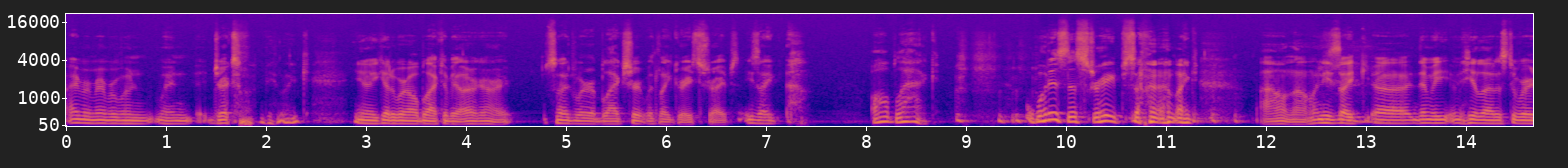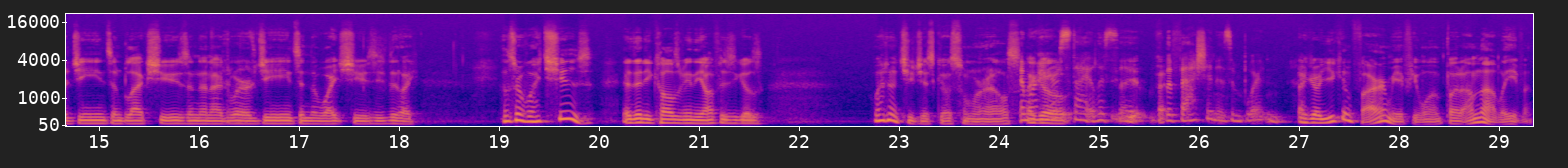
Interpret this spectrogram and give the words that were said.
I remember when when Drexel would be like, you know, you got to wear all black. I'd be like, all right. So I'd wear a black shirt with like gray stripes. He's like, all black. what is the stripes? I'm like, I don't know. And he's like, uh, then we he allowed us to wear jeans and black shoes, and then I'd wear jeans and the white shoes. He'd be like, those are white shoes. And then he calls me in the office. He goes, why don't you just go somewhere else? And we're go, hairstylists. The, the fashion is important. I go, you can fire me if you want, but I'm not leaving.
